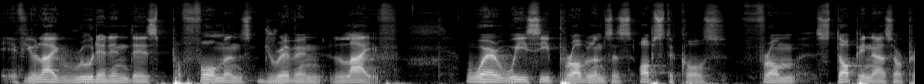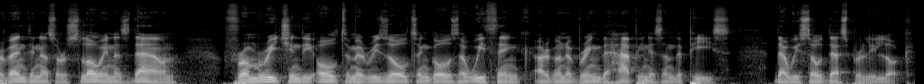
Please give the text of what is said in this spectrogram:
if you like, rooted in this performance driven life where we see problems as obstacles from stopping us or preventing us or slowing us down from reaching the ultimate results and goals that we think are going to bring the happiness and the peace that we so desperately look.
